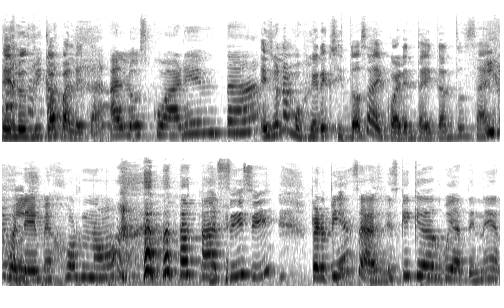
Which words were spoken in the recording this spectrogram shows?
de Ludvika Paleta? A los 40. Es una mujer exitosa de cuarenta y tantos años. Híjole, mejor no. sí, sí. Pero piensas, es que qué edad voy a tener.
